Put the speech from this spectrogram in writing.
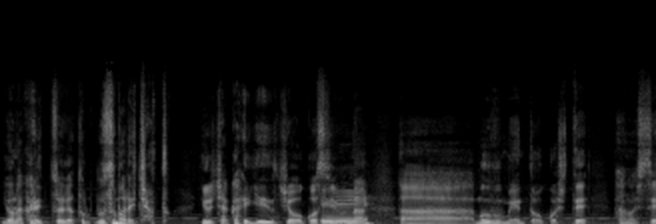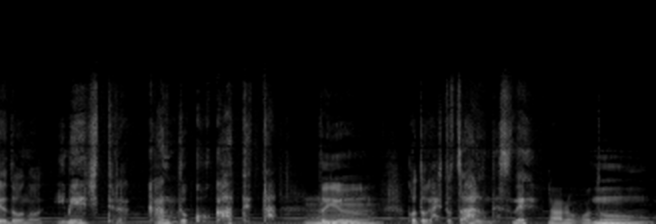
夜中にそれが盗まれちゃうと。いう社会現象を起こすような、えー、あムーブメントを起こしてあの資生堂のイメージっていうのはガンとこう変わっていったということが一つあるんですね。なるほど、うん。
